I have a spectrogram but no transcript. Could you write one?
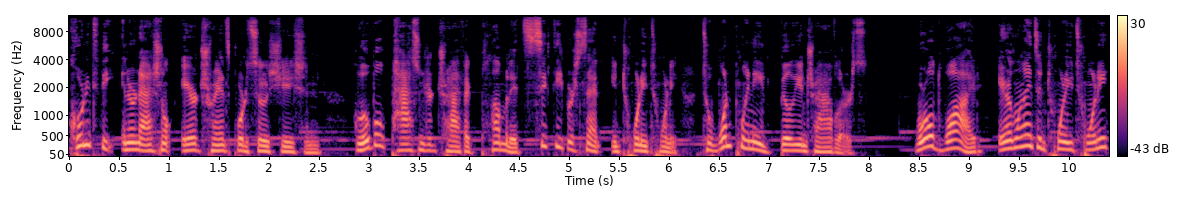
According to the International Air Transport Association, global passenger traffic plummeted 60% in 2020 to 1.8 billion travelers. Worldwide, airlines in 2020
